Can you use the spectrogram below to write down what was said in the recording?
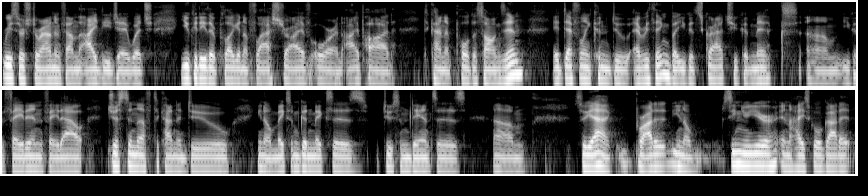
researched around and found the iDJ, which you could either plug in a flash drive or an iPod to kind of pull the songs in. It definitely couldn't do everything, but you could scratch, you could mix, um, you could fade in, fade out, just enough to kind of do, you know, make some good mixes, do some dances. Um, so yeah, brought it, you know, senior year in high school, got it,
